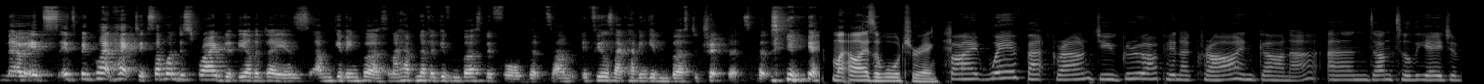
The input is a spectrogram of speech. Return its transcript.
No, it's it's been quite hectic. Someone described it the other day as um, giving birth, and I have never given birth before, but um, it feels like having given birth to triplets. But yeah. My eyes are watering. By way of background, you grew up in Accra in Ghana, and until the age of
